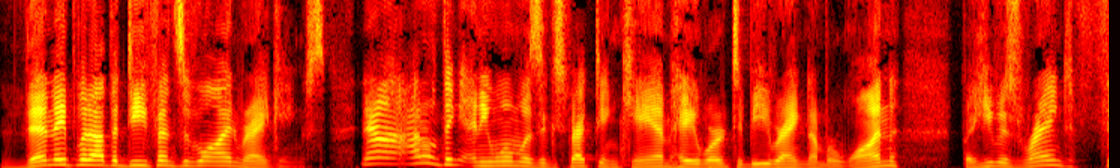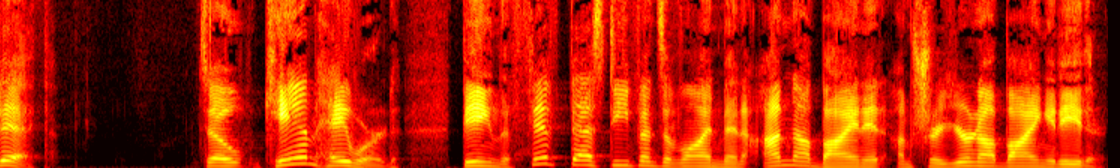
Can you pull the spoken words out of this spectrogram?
Then they put out the defensive line rankings. Now, I don't think anyone was expecting Cam Heyward to be ranked number 1, but he was ranked 5th. So, Cam Heyward being the fifth best defensive lineman, I'm not buying it. I'm sure you're not buying it either.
